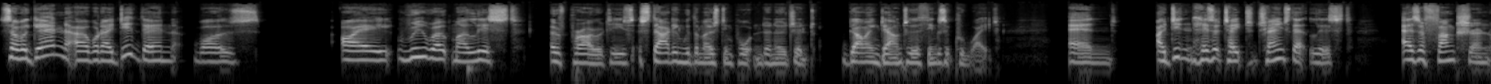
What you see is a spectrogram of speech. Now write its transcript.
So, again, uh, what I did then was I rewrote my list of priorities, starting with the most important and urgent, going down to the things that could wait. And I didn't hesitate to change that list as a function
